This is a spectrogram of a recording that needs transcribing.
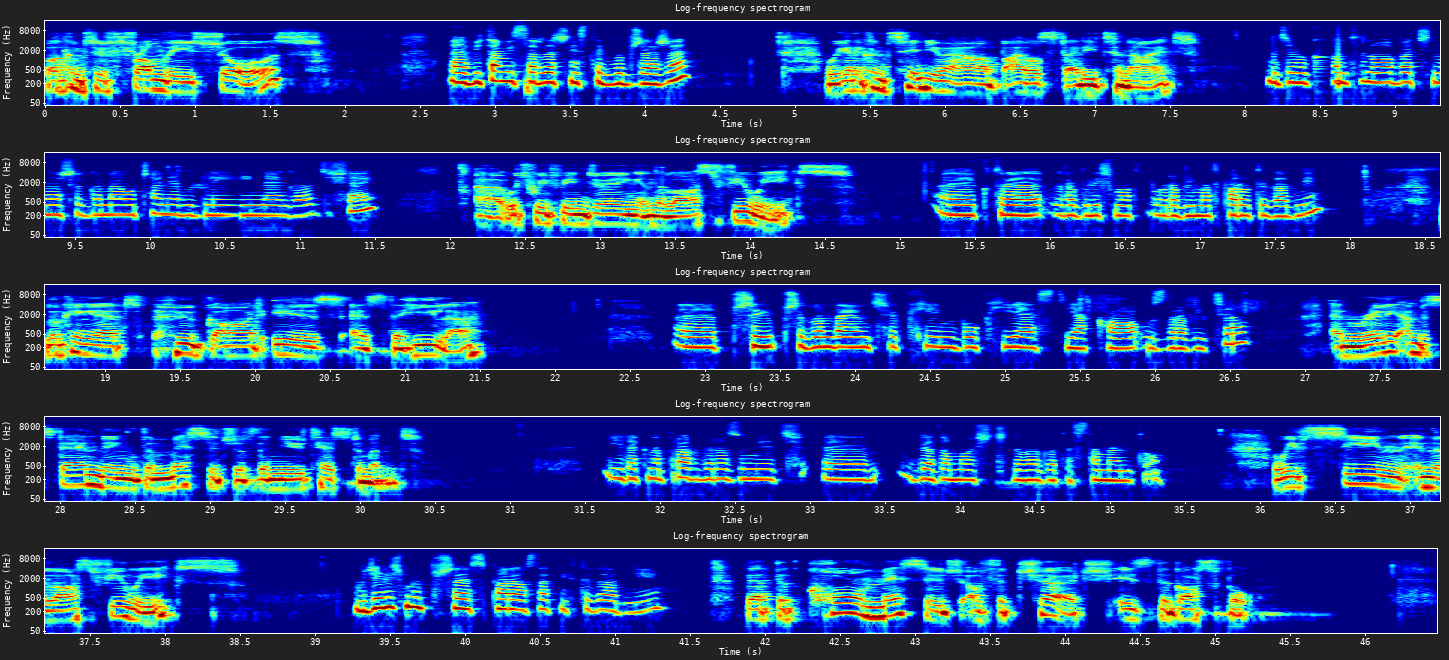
Welcome to From These Shores. E, Witamy serdecznie z tych wybrzeży. We're going to continue our Bible study tonight, Będziemy kontynuować naszego nauczania biblijnego dzisiaj, uh, which we've been doing in the last few weeks, e, które robiliśmy od, robimy od paru tygodni. looking at who God is as the healer E, Przy, przyglądając się, kim Bóg jest jako uzdrowiciel and really understanding the message of the New Testament. i tak naprawdę rozumieć e, wiadomość Nowego Testamentu. We've seen in the last few weeks Widzieliśmy przez parę ostatnich tygodni, that the core message of the church is the gospel.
